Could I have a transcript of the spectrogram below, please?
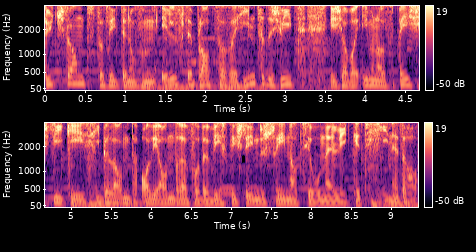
Deutschland, das liegt dann auf dem 11. Platz, also hinter der Schweiz, ist aber immer noch das beste G7-Land. Alle anderen von den wichtigsten Industrienationen liegen hinten dran.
